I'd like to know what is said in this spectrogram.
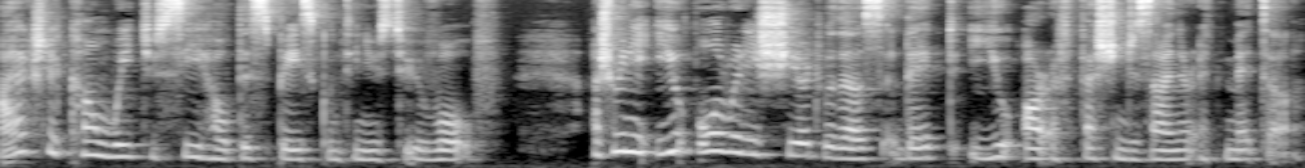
I actually can't wait to see how this space continues to evolve. Ashwini, you already shared with us that you are a fashion designer at Meta.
